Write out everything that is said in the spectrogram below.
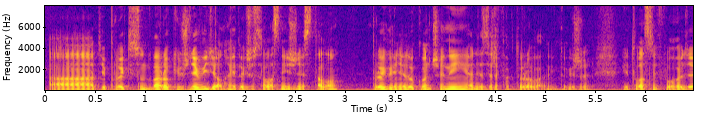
a tie projekty som dva roky už nevidel, hej, takže sa vlastne nič nestalo. Projekt je nedokončený a nezrefaktorovaný, takže je to vlastne v pohode.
